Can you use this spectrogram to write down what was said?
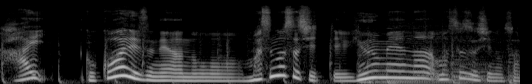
はい。ここはですねあのますの寿司っていう有名なます寿司のさ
